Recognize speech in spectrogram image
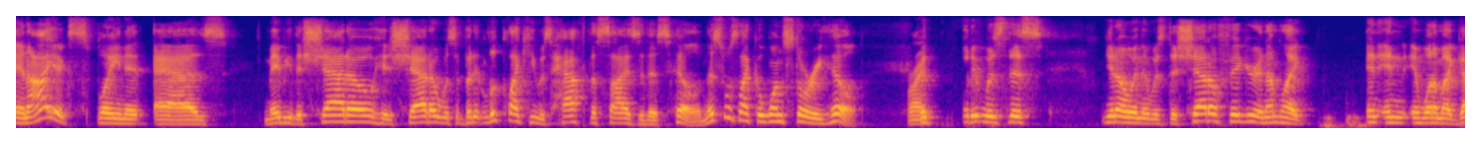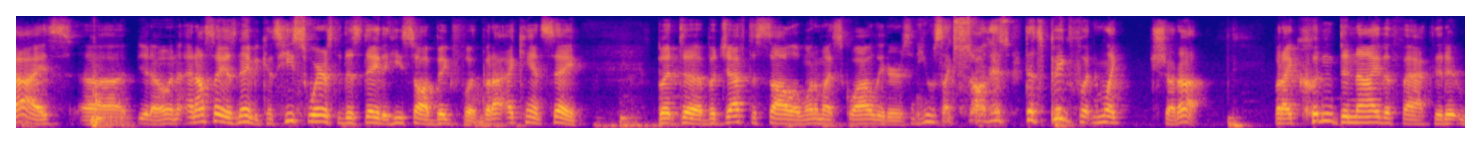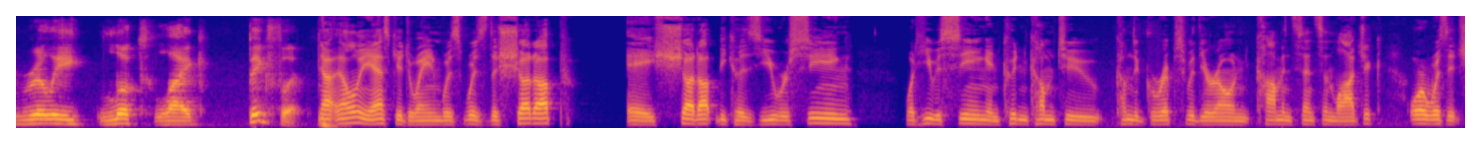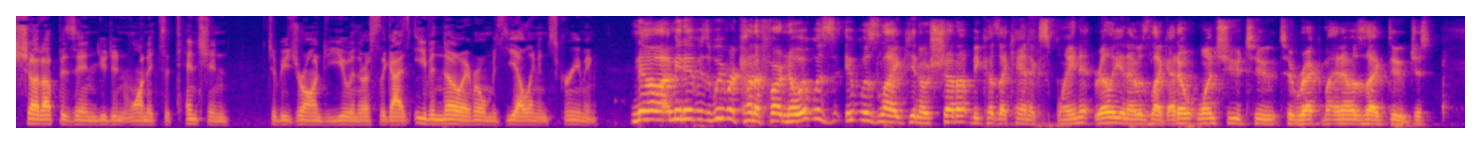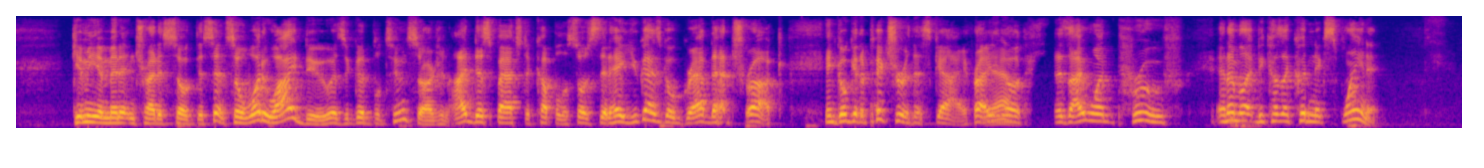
and i explain it as maybe the shadow his shadow was but it looked like he was half the size of this hill. And this was like a one story hill. Right. but but it was this you know and there was this shadow figure and i'm like and and, and one of my guys uh, you know and, and i'll say his name because he swears to this day that he saw bigfoot but i, I can't say. But uh, but jeff desala one of my squad leaders and he was like saw this? That's bigfoot. And i'm like shut up. But i couldn't deny the fact that it really looked like bigfoot Now, now let me ask you, Duane, was was the shut up a shut up because you were seeing what he was seeing and couldn't come to come to grips with your own common sense and logic, or was it shut up as in you didn't want its attention to be drawn to you and the rest of the guys, even though everyone was yelling and screaming? No, I mean it was we were kind of far. No, it was it was like you know shut up because I can't explain it really, and I was like I don't want you to to wreck my. And I was like, dude, just give me a minute and try to soak this in. So what do I do as a good platoon sergeant? I dispatched a couple of soldiers, said, hey, you guys go grab that truck and go get a picture of this guy, right? Yeah. You know, as I want proof, and I'm like because I couldn't explain it.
